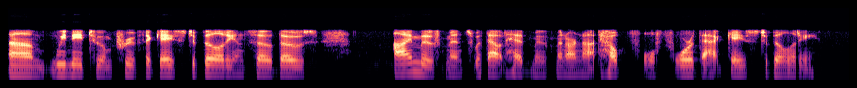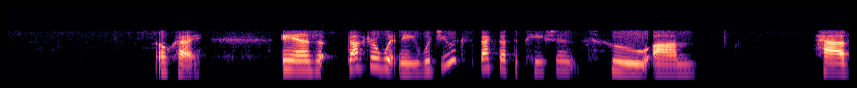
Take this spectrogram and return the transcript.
Um, we need to improve the gaze stability, and so those eye movements without head movement are not helpful for that gaze stability. Okay. And Dr. Whitney, would you expect that the patients who um, have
